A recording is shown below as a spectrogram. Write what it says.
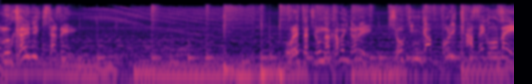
迎えに来たぜ。俺たちの仲間になれ。賞金がっぽり稼ごうぜ。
